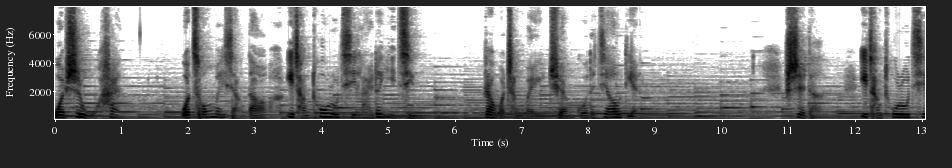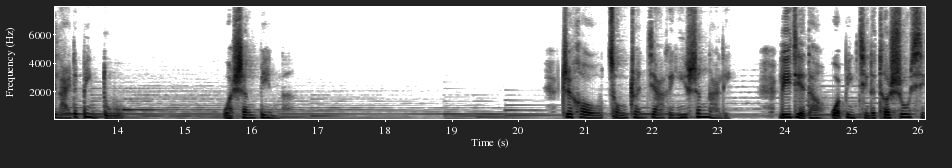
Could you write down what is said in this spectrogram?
我是武汉，我从没想到一场突如其来的疫情，让我成为全国的焦点。是的，一场突如其来的病毒，我生病了。之后从专家和医生那里理解到我病情的特殊性。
